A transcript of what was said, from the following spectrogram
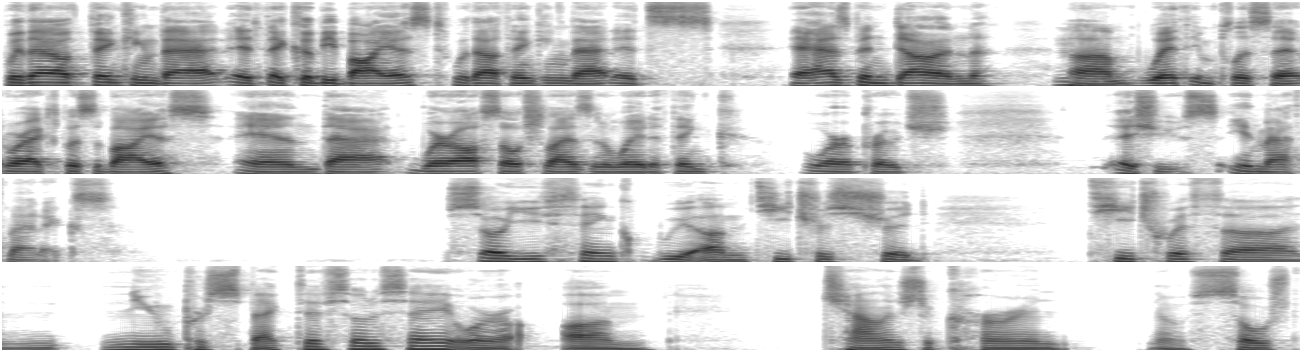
without thinking that it, it could be biased, without thinking that it's it has been done um, with implicit or explicit bias, and that we're all socialized in a way to think or approach issues in mathematics. So you think we um, teachers should teach with a n- new perspective, so to say, or um, challenge the current, you know, social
